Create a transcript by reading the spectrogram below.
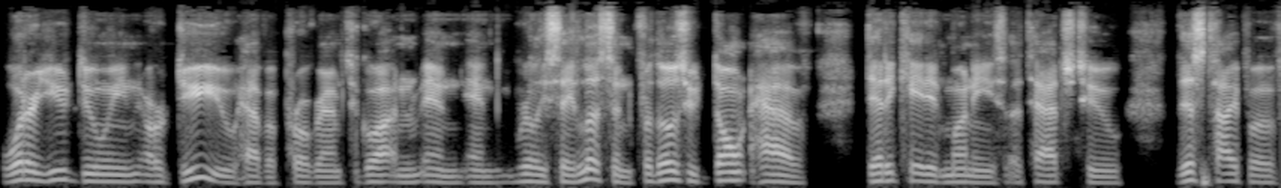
what are you doing or do you have a program to go out and, and, and really say listen for those who don't have dedicated monies attached to this type of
